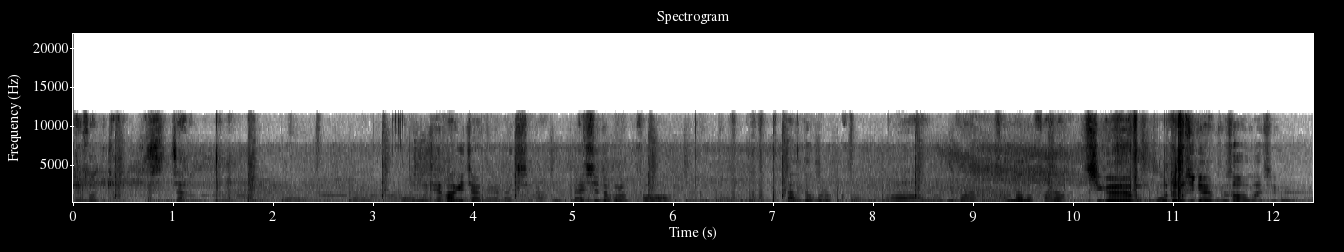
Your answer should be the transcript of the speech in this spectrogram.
대박이다. 진짜. 너무 대박이지 않아요 날씨가? 날씨도 그렇고 땅도 그렇고. 와 여기 봐요. 겁나 높아요. 지금 못 움직여요 무서워가지고.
